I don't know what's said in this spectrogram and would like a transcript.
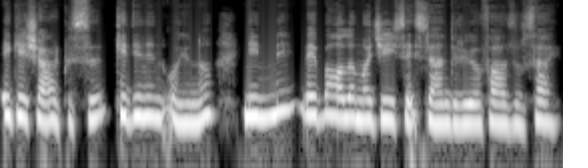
Ege Şarkısı, Kedinin Oyunu, Ninni ve Bağlamacı'yı seslendiriyor Fazıl Say.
